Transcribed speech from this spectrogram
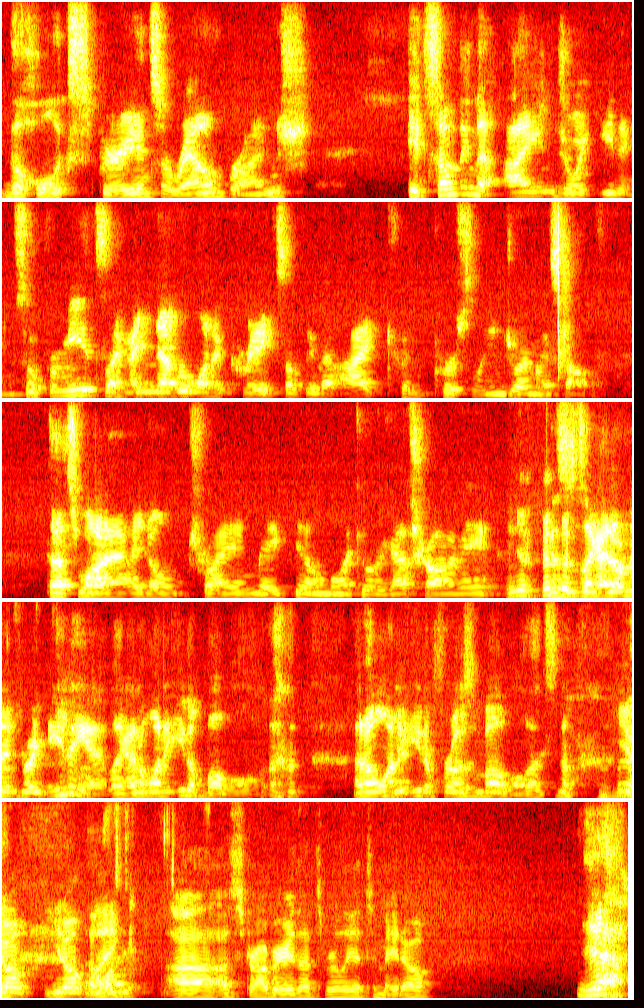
the whole experience around brunch. It's something that I enjoy eating. So for me, it's like I never want to create something that I couldn't personally enjoy myself that's why I don't try and make you know molecular gastronomy because it's like I don't enjoy eating it. Like I don't want to eat a bubble. I don't want to eat a frozen bubble. That's no. you don't. You don't like uh, a strawberry that's really a tomato. Yeah.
